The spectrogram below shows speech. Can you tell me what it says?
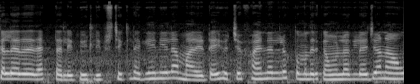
কালারের একটা লিকুইড লিপস্টিক লাগিয়ে নিলাম। আর এটাই হচ্ছে ফাইনাল লুক তোমাদের কেমন লাগলে জানাও।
